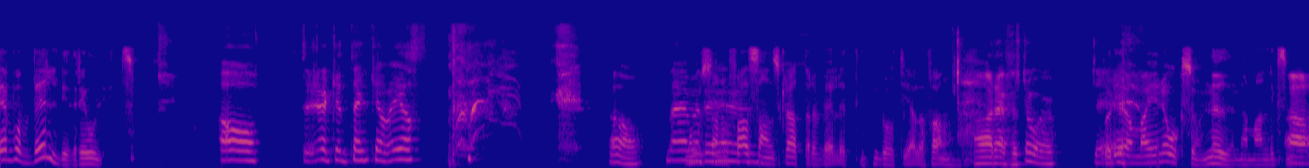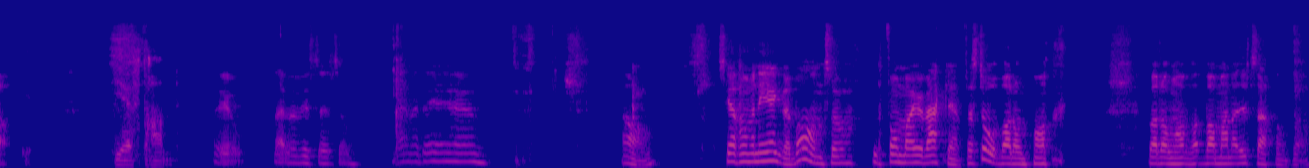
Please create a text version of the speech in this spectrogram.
det var väldigt roligt. Ja, jag kan tänka mig. Jag... ja, nej men Morsan och det... farsan skrattade väldigt gott i alla fall. Ja, det förstår jag. Det... Och det gör man ju också nu när man liksom Ja, i efterhand. jo. Nej men visst är det så. Nej men det... Ja. Skaffar man egna barn så får man ju verkligen förstå vad de har, vad, de har, vad man har utsatt dem för.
